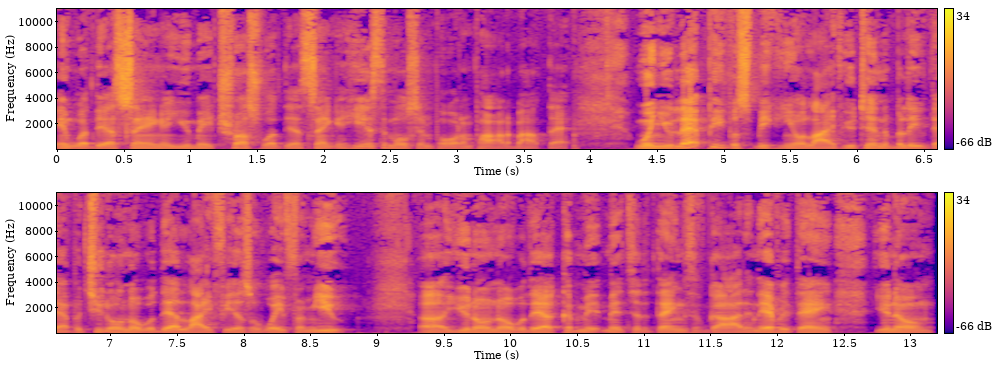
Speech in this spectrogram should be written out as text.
in what they're saying and you may trust what they're saying. And here's the most important part about that. When you let people speak in your life, you tend to believe that, but you don't know what their life is away from you. Uh, you don't know their commitment to the things of God and everything, you know.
